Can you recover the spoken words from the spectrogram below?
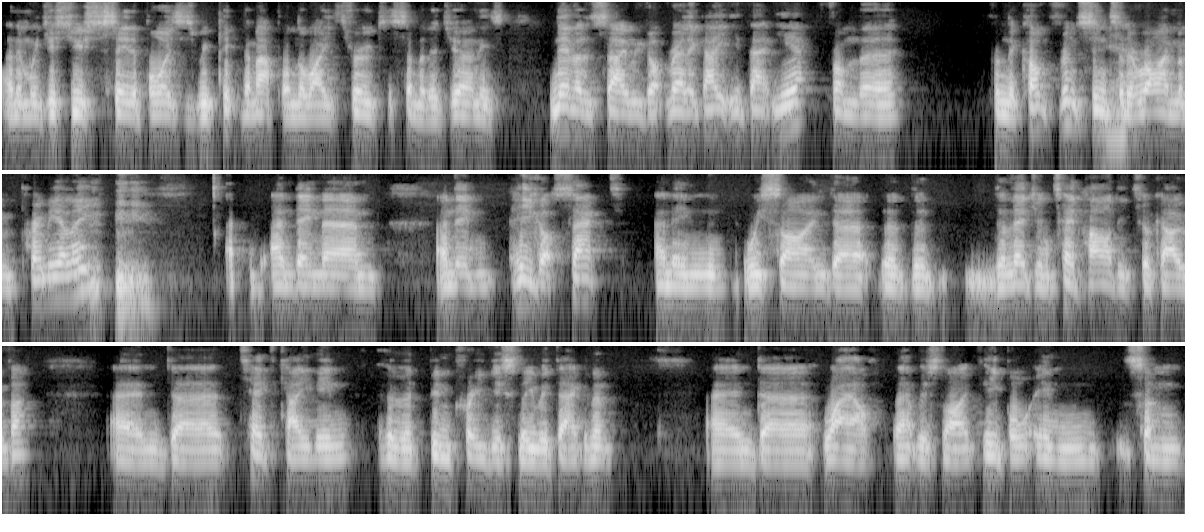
And then we just used to see the boys as we picked them up on the way through to some of the journeys. Never to say we got relegated that year from the from the conference into Yeah. the Ryman Premier League, and then um, and then he got sacked, and then we signed uh, the, the the legend Ted Hardy took over, and uh, Ted came in who had been previously with Dagenham, and uh, wow, that was like he brought in some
